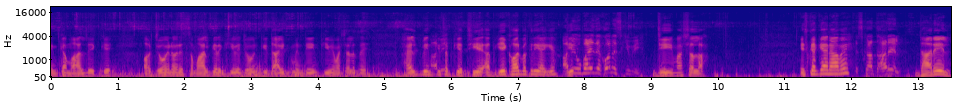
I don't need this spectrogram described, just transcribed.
इनका माल देख के। और जो इन्होंने संभाल के रखी हुई जो इनकी डाइट मेंटेन की हुई माशाल्लाह से हेल्थ भी इनकी सबकी अच्छी है। अब ये एक और बकरी आई है। अभी उबाई देखो ना इसकी भी। जी माशाल्लाह। इसका क्या नाम है? इसका धारेल। धारेल।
